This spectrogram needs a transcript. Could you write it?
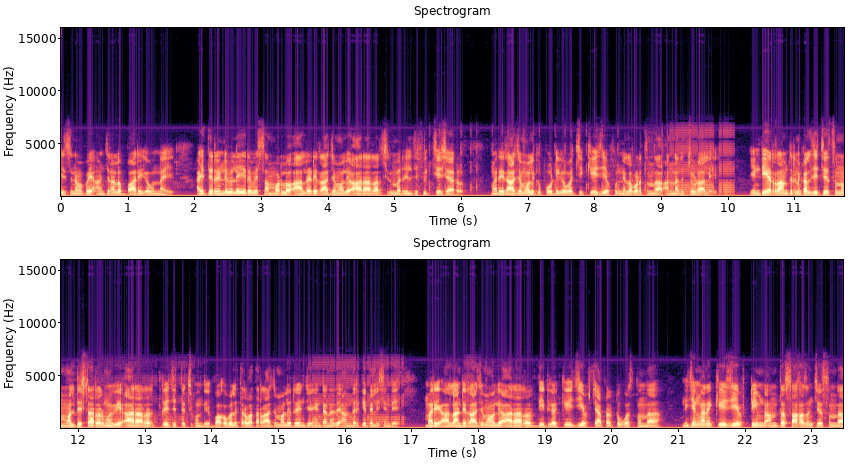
ఈ సినిమాపై అంచనాలు భారీగా ఉన్నాయి. అయితే రెండు వేల ఇరవై సమ్మర్లో already Rajamouli RRR cinema release fix చేశారు. మరి రాజమౌళికి పోటీగా వచ్చి కేజీఎఫ్ నిలబడుతుందా అన్నది చూడాలి. ఎన్టీఆర్ రామ్ చరణ్ కలిసి చేస్తున్న multi starrer movie RRR craze తెచ్చుకుంది. బాహుబలి తర్వాత రాజమౌళి రేంజ్ ఏంటనేది అందరికీ తెలిసిందే. మరి అలాంటి రాజమౌళి ఆర్ఆర్ఆర్ ధీటుగా కేజీఎఫ్ చాప్టర్ టూ వస్తుందా? నిజంగానే కేజీఎఫ్ టీం అంత సాహసం చేస్తుందా?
